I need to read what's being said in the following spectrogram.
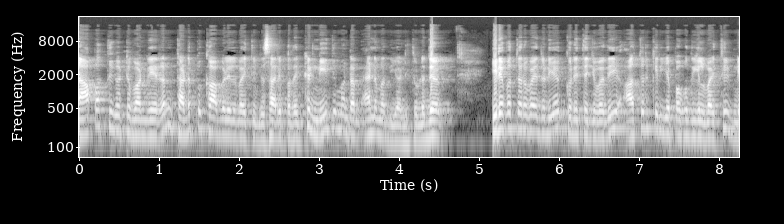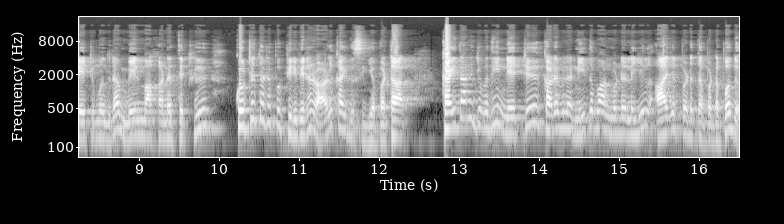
நாற்பத்தி எட்டு மணி நேரம் தடுப்பு காவலில் வைத்து விசாரிப்பதற்கு நீதிமன்றம் அனுமதி அளித்துள்ளது. இருபத்தொரு வயதுடைய குறித்த யுவதி அத்துர்கிரிய பகுதியில் வைத்து நேற்று முன்தினம் மேல் மாகாணத்திற்கு குற்றத்தடுப்பு பிரிவினரால் கைது செய்யப்பட்டார். கைதான யுவதி நேற்று கடவுள நீதவான் முன்னிலையில் ஆஜர்படுத்தப்பட்ட போது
